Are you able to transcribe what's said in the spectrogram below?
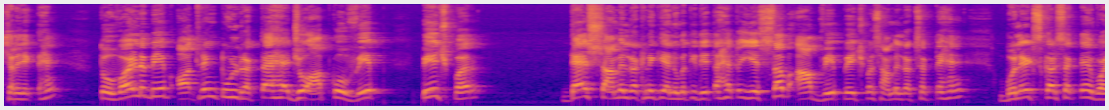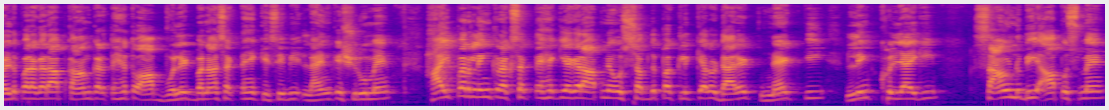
चलिए देखते हैं। तो वर्ल्ड वेब ऑथरिंग टूल रखता है, जो आपको वेब पेज पर डैश शामिल रखने की अनुमति देता है। तो ये सब आप वेब पेज पर शामिल रख सकते हैं। बुलेट्स कर सकते हैं। वर्ल्ड पर अगर आप काम करते हैं तो आप बुलेट बना सकते हैं किसी भी लाइन के शुरू में। हाइपर लिंक रख सकते हैं कि अगर आपने उस शब्द पर क्लिक किया तो डायरेक्ट नेट की लिंक खुल जाएगी। साउंड भी आप उसमें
